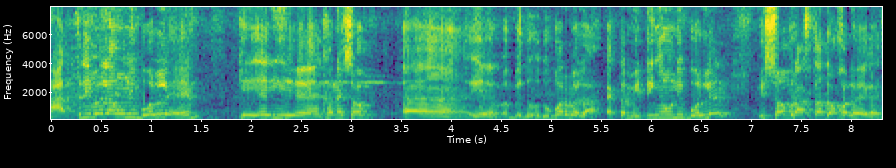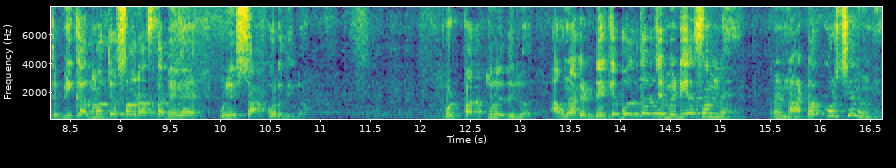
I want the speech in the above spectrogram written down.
রাত্রিবেলা উনি বললেন কি এই এখানে সব ইয়ে দুপুরবেলা একটা মিটিংয়ে উনি বললেন কি সব রাস্তা দখল হয়ে গেছে। বিকাল মধ্যে সব রাস্তা ভেঙে পুলিশ সাফ করে দিল। ফুটপাত তুলে দিল। আর ওনাকে ডেকে বলতে হচ্ছে মিডিয়ার সামনে। মানে নাটক করছেন উনি?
